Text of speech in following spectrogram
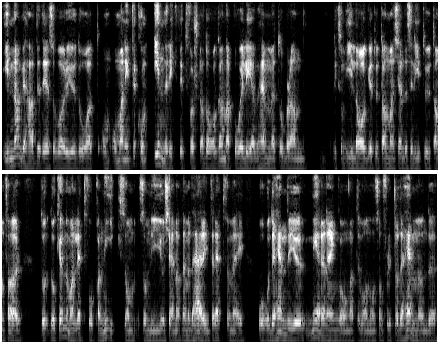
innan vi hade det så var det ju då att om, om man inte kom in riktigt första dagarna på elevhemmet och bland liksom i laget utan man kände sig lite utanför. Då, då kunde man lätt få panik som, som ny och känna att nej men det här är inte rätt för mig. Och det hände ju mer än en gång att det var någon som flyttade hem under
